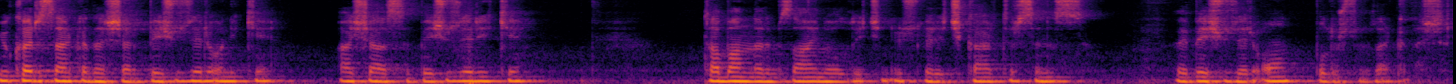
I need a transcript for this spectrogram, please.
Yukarısı arkadaşlar 5 üzeri 12. Aşağısı 5 üzeri 2. Tabanlarımız aynı olduğu için üstleri çıkartırsınız. Ve 5 üzeri 10 bulursunuz arkadaşlar.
